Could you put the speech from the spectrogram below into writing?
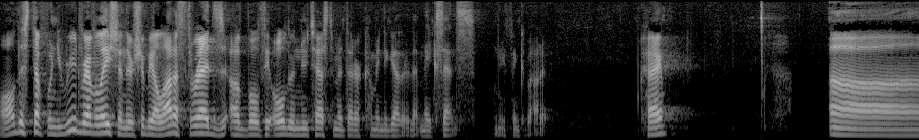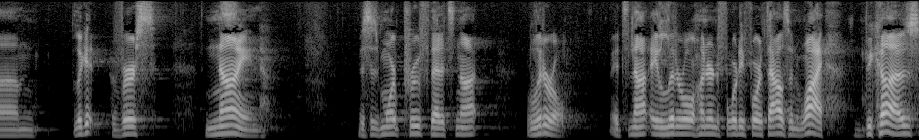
all this stuff, when you read Revelation, there should be a lot of threads of both the Old and New Testament that are coming together that make sense when you think about it. Okay? Um, look at verse 9. This is more proof that it's not literal. It's not a literal 144,000. Why? Because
